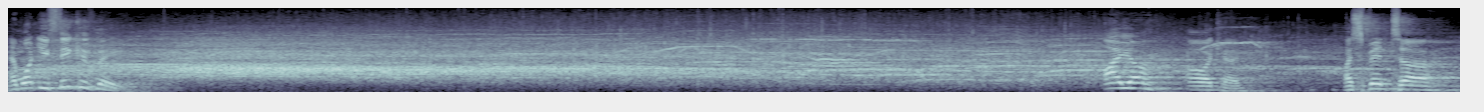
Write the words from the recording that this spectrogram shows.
and what you think of me. I, uh, oh, okay. I spent, uh,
